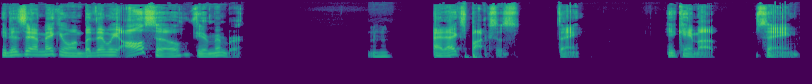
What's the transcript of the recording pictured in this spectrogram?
He did say I'm making one, but then we also, if you remember, Mhm. at Xbox's thing, he came up saying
